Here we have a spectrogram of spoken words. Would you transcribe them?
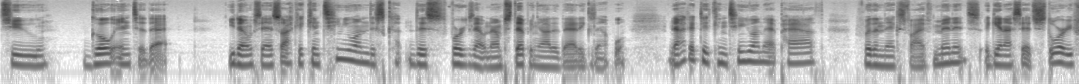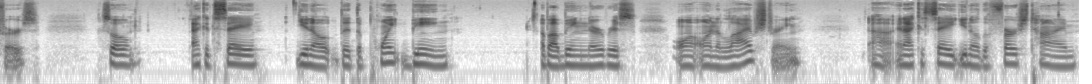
to go into that. You know what I'm saying? So I could continue on this this for example. Now I'm stepping out of that example. Now I could continue on that path for the next five minutes. Again, I said story first. So I could say, you know, that the point being about being nervous on, on a live stream uh, and I could say, you know, the first time,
